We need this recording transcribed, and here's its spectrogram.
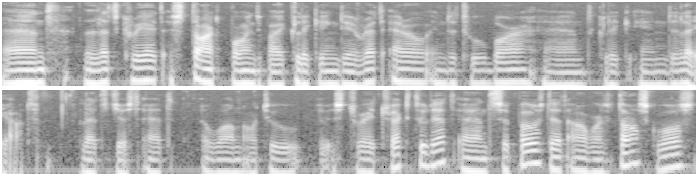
and let's create a start point by clicking the red arrow in the toolbar and click in the layout. Let's just add one or two uh, straight tracks to that. And suppose that our task was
